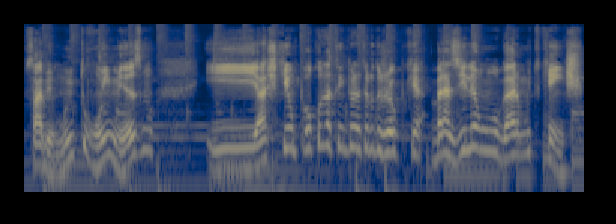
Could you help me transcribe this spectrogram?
sabe? Muito ruim mesmo. E acho que um pouco da temperatura do jogo, porque Brasília é um lugar muito quente.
